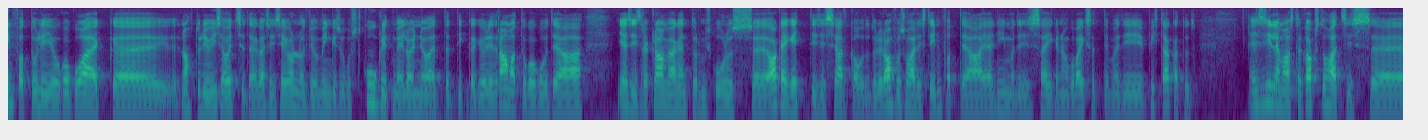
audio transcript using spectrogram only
infot tuli ju kogu aeg, äh, noh, tuli ju ise otsida, ega siis ei olnud ju mingisugust Google'it meil on ju, et, et ikkagi olid raamatukogud ja ja siis reklaamiagentuur, mis kuulus äh, Ageketti, siis sealtkaudu tuli rahvusvahelist infot ja, ja niimoodi siis saigi nagu vaikselt niimoodi pihta hakatud. ja siis hiljem aastal kaks tuhat siis äh,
